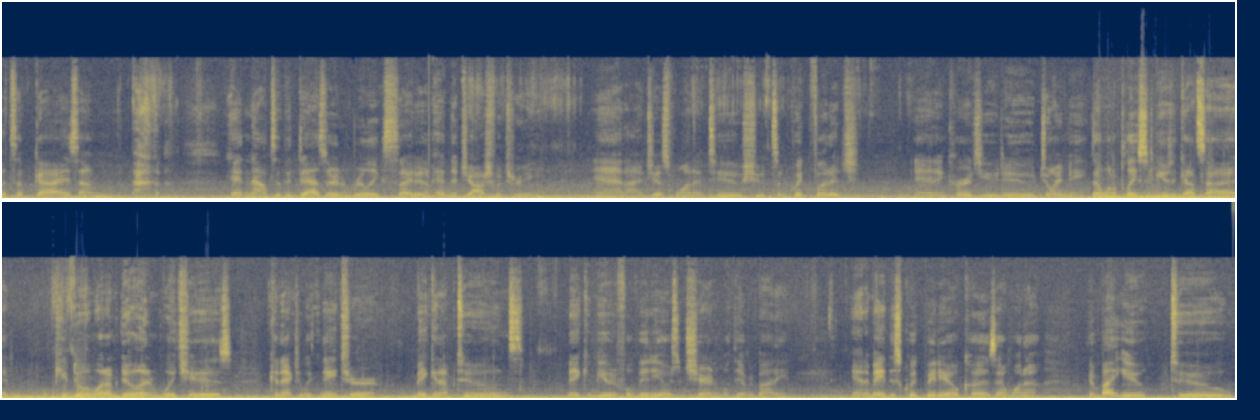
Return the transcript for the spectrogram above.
what's up, guys? I'm heading out to the desert. I'm really excited. I'm heading to Joshua Tree, and I just wanted to shoot some quick footage and encourage you to join me. I want to play some music outside, keep doing what I'm doing, which is connecting with nature, making up tunes, making beautiful videos, and sharing them with everybody. And I made this quick video because I want to invite you to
